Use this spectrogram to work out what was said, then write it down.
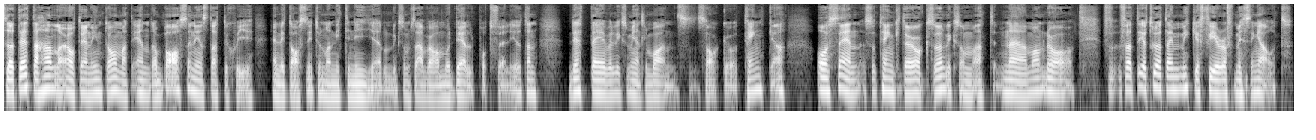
Så att detta handlar återigen inte om att ändra basen i en strategi enligt avsnitt 199 eller liksom så här våra modellportföljer, utan detta är väl liksom egentligen bara en sak att tänka. Och sen så tänkte jag också liksom att när man då, för, för att jag tror att det är mycket fear of missing out,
